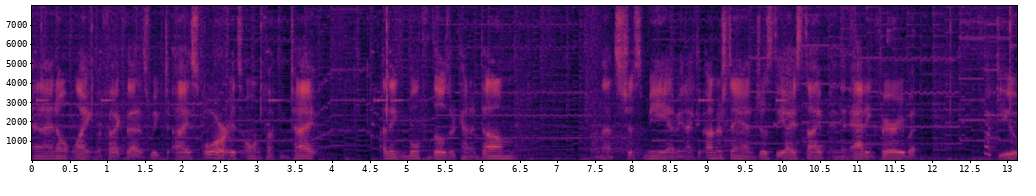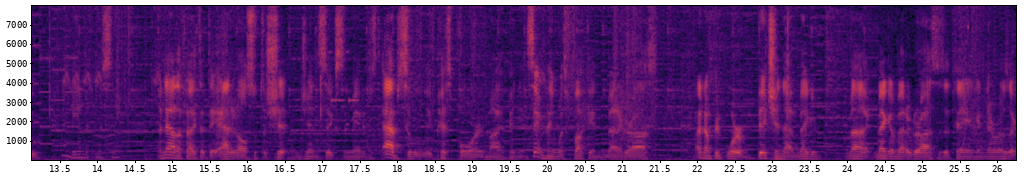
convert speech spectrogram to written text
and I don't like the fact that it's weak to ice or its own fucking type. I think both of those are kind of dumb. That's just me. I mean, I could understand just the ice type and then adding fairy, but fuck you. God damn it, listen. And now the fact that they added all sorts of shit in Gen 6 and made it just absolutely piss poor, in my opinion. Same thing with fucking Metagross. I know people were bitching that Mega Mega Metagross is a thing, and everyone's like,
